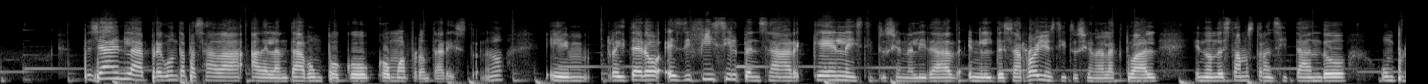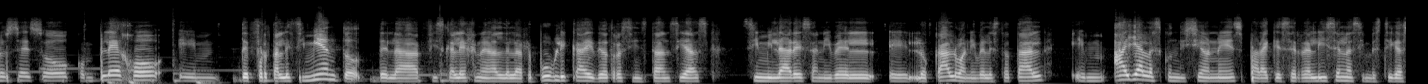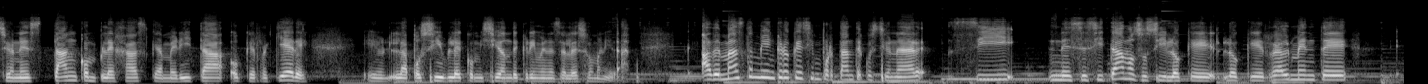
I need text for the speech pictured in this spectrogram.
Pues ya en la pregunta pasada adelantaba un poco cómo afrontar esto, ¿no? Em, reitero, es difícil pensar que en la institucionalidad, en el desarrollo institucional actual, en donde estamos transitando un proceso complejo em, de fortalecimiento de la Fiscalía General de la República y de otras instancias similares a nivel eh, local o a nivel estatal, em, haya las condiciones para que se realicen las investigaciones tan complejas que amerita o que requiere eh, la posible comisión de crímenes de lesa humanidad. Además, también creo que es importante cuestionar si necesitamos o si lo que, lo que realmente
